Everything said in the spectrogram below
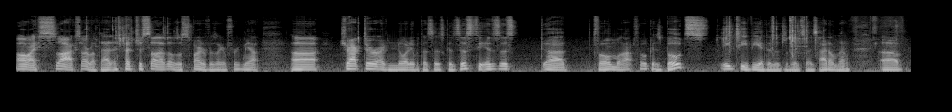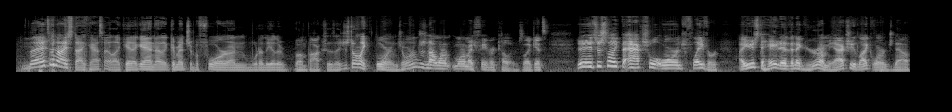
Oh my sock. Sorry about that. I just saw that. That was a spider for a second. It freaked me out. Uh, tractor. I have no idea what this is because this is this uh foam not focus boats ATV. I think that's what it says. I don't know. Uh, it's a nice diecast. I like it. Again, like I mentioned before on one of the other bump boxes, I just don't like orange. Orange is not one of, one of my favorite colors. Like it's it's just like the actual orange flavor. I used to hate it, then it grew on me. I actually like orange now,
